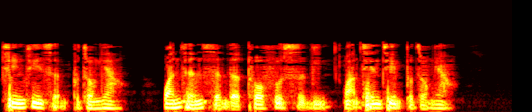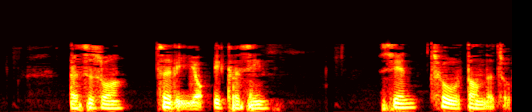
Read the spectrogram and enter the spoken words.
亲近神不重要，完成神的托付使命往前进不重要，而是说这里有一颗心先触动的主，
